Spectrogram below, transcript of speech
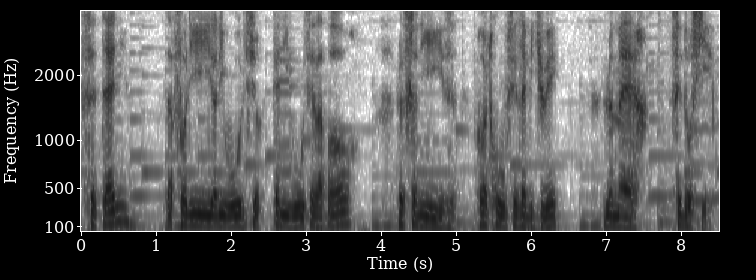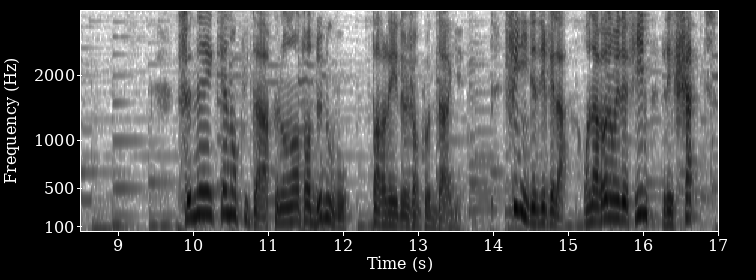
s'éteignent, la folie Hollywood sur Canigou s'évapore, le Sonise retrouve ses habitués, le maire ses dossiers. Ce n'est qu'un an plus tard que l'on entend de nouveau parler de Jean-Claude Dague. Fini Désiré-là, on a renommé le film Les Chattes.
